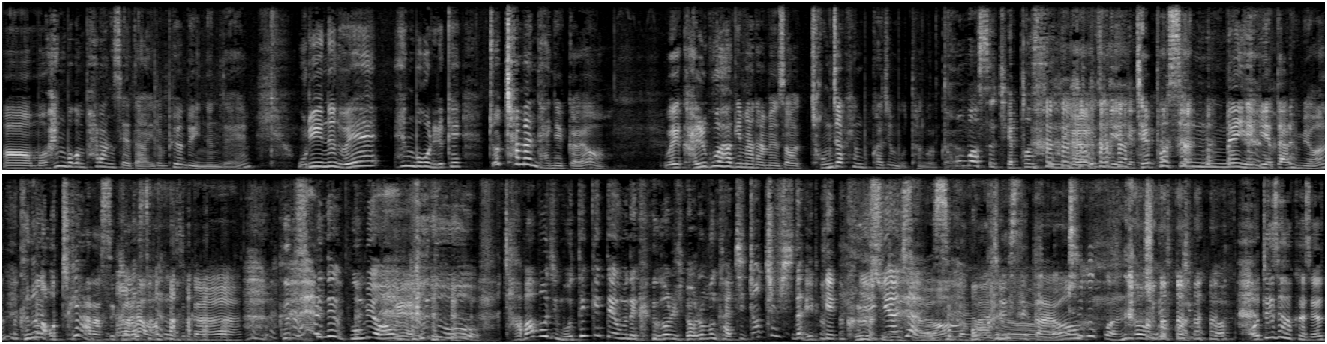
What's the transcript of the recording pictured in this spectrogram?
어, 뭐 행복은 파랑새다 이런 표현도 있는데 우리는 왜 행복을 이렇게 쫓아만 다닐까요? 왜 갈구하기만 하면서 정작 행복하지 못한 걸까요? 토머스 제퍼슨 네. 제퍼슨의 얘기에 따르면 그는 어떻게 알았을까요? 어떻게 알았을까? 그 근데 보면 네. 그도 잡아보지 못했기 때문에 그걸 여러분 같이 쫓읍시다 이렇게 얘기하지 않았을까요? 어, 그랬을까요? 추구권. 어, 추구권. 추구권. 어떻게 생각하세요,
